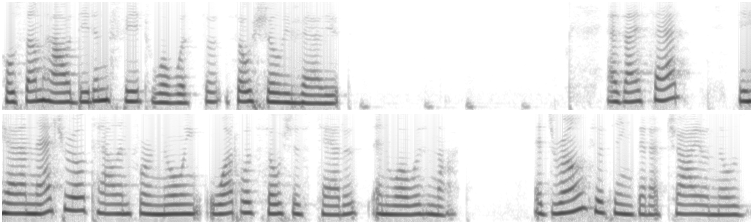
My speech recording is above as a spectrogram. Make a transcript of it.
who somehow didn't fit what was so- socially valued. As I said, he had a natural talent for knowing what was social status and what was not. It's wrong to think that a child knows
